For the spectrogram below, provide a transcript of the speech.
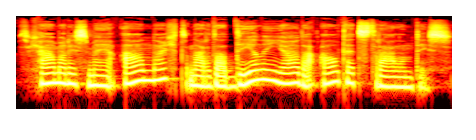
Dus ga maar eens met je aandacht naar dat deel in jou dat altijd stralend is.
